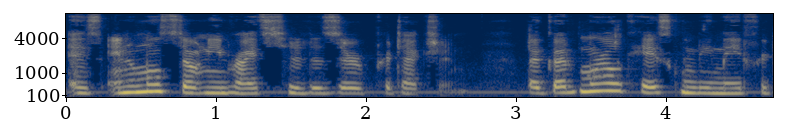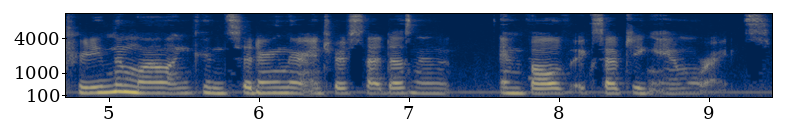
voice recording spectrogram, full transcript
is Animals don't need rights to deserve protection. A good moral case can be made for treating them well and considering their interests that doesn't involve accepting animal rights.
